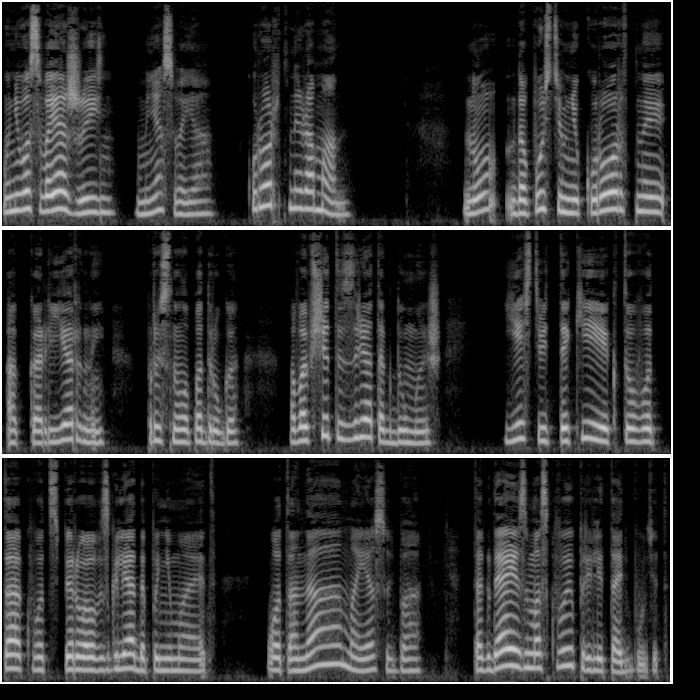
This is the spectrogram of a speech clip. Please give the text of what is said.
У него своя жизнь, у меня своя. Курортный роман. Ну, допустим, не курортный, а карьерный, прыснула подруга. А вообще ты зря так думаешь. Есть ведь такие, кто вот так вот с первого взгляда понимает. Вот она моя судьба. Тогда из Москвы прилетать будет.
